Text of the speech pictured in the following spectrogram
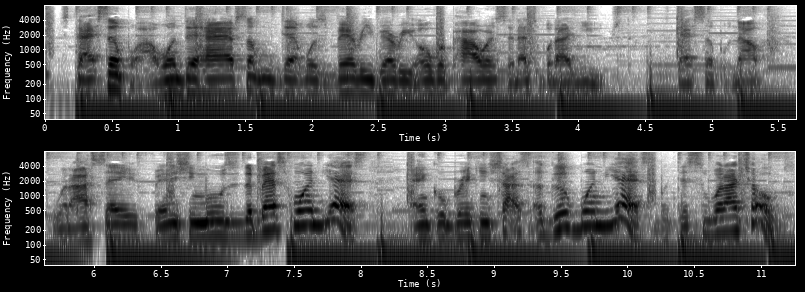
It's that simple. I wanted to have something that was very, very overpowered, so that's what I used. That simple. Now, would I say finishing moves is the best one? Yes. Ankle breaking shots, a good one? Yes. But this is what I chose.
